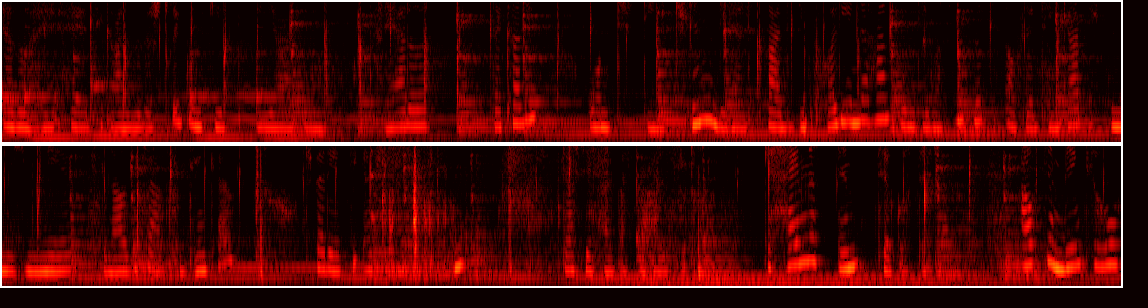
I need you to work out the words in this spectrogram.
er so hält sie gerade so der Strick und gibt ihr so Halt, was da alles so drin ist. Geheimnis im Zirkusset. Auf dem Winklerhof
